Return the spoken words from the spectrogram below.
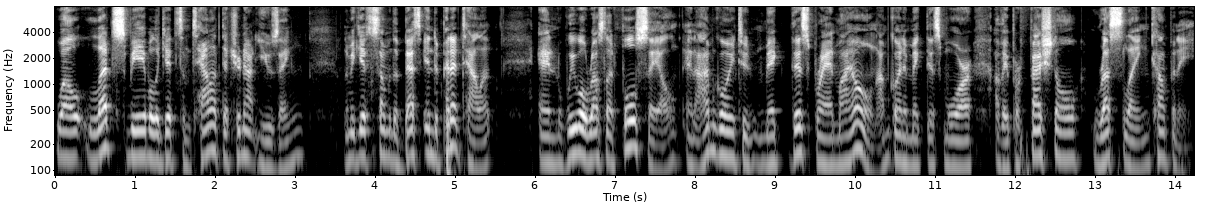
"Well, let's be able to get some talent that you're not using. Let me get some of the best independent talent, and we will wrestle at Full Sail. And I'm going to make this brand my own. I'm going to make this more of a professional wrestling company,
